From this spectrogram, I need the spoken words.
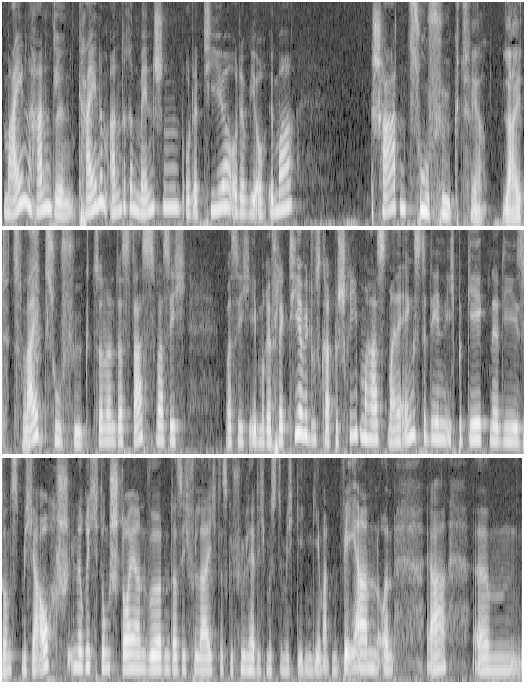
mein Handeln keinem anderen Menschen oder Tier oder wie auch immer Schaden zufügt. Ja, Leid zufügt. Leid zufügt, sondern dass das, was ich, was ich eben reflektiere, wie du es gerade beschrieben hast, meine Ängste, denen ich begegne, die sonst mich ja auch in eine Richtung steuern würden, dass ich vielleicht das Gefühl hätte, ich müsste mich gegen jemanden wehren und ja, ähm,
